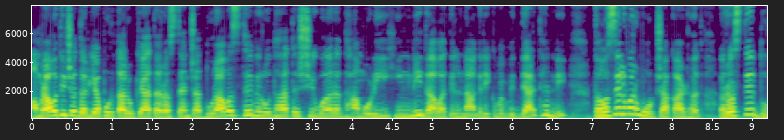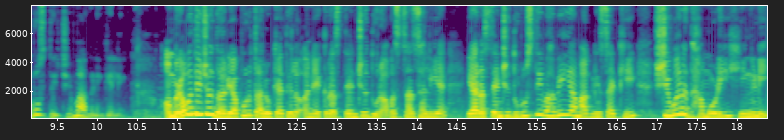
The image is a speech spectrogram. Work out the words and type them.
अमरावतीच्या दर्यापूर तालुक्यात रस्त्यांच्या दुरावस्थेविरोधात शिवर धामोडी हिंगणी गावातील नागरिक व विद्यार्थ्यांनी तहसीलवर मोर्चा काढत रस्ते दुरुस्तीची मागणी केली. अमरावतीच्या दर्यापूर तालुक्यातील अनेक रस्त्यांची दुरावस्था झाली आहे. या रस्त्यांची दुरुस्ती व्हावी या मागणीसाठी शिवर धामोडी हिंगणी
